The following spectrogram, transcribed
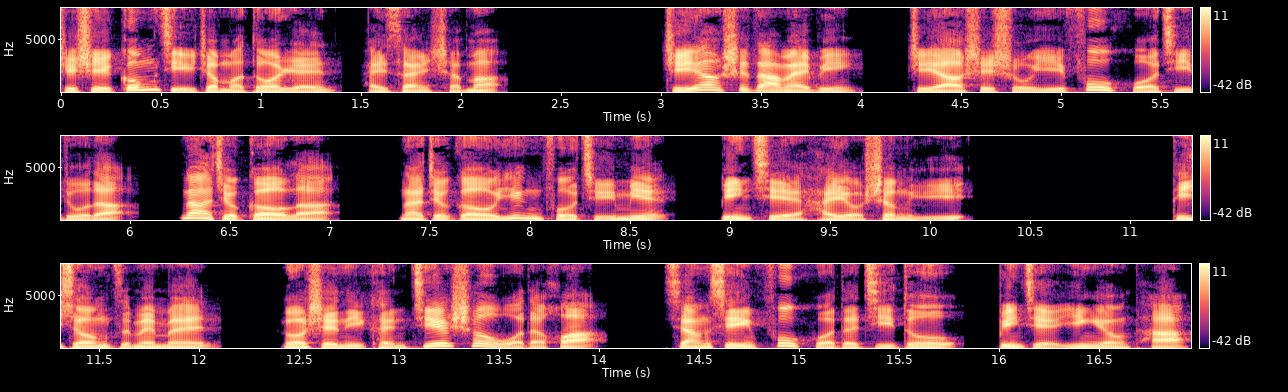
只是供给这么多人还算什么？只要是大麦饼，只要是属于复活基督的，那就够了，那就够应付局面，并且还有剩余。弟兄姊妹们，若是你肯接受我的话，相信复活的基督，并且应用它，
